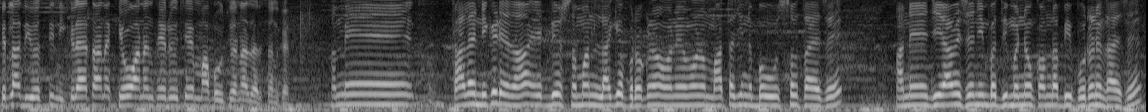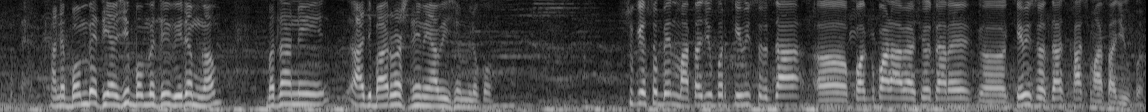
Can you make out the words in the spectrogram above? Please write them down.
કેટલા દિવસથી નીકળ્યા હતા અને કેવો આનંદ થઈ રહ્યો છે? મા બહુચરના દર્શન કરી. અમે કાલે નીકળ્યા હતા. એક દિવસ સમાન લાગ્યો પ્રોગ્રામ અને માતાજીને બહુ ઉત્સવ થાય છે. અને જે આવે છે એની બધી મનોકામના બી પૂર્ણ થાય છે. અને બોમ્બેથી આવી છીએ બોમ્બેથી વિરમગામ. બધાની આજ બાર વર્ષથી અમે આવી છે એમ લોકો. શું કહેશો બેન માતાજી ઉપર કેવી શ્રદ્ધા પગપાળા આવ્યા છો? ત્યારે કેવી શ્રદ્ધા ખાસ માતાજી ઉપર?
